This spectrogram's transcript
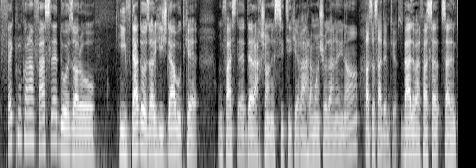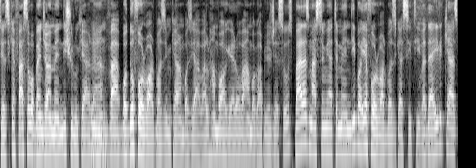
فکر می‌کنم فصل 2017 2018 بود که اون فصل درخشان سیتی که قهرمان شدن و اینا. فصل صد امتیاز. بله بله فصل صد امتیازی که فصل با بنجامین مندی شروع کردن و با دو فوروارد بازی می‌کردن بازی اول هم با آگوئرو و هم با گابریل جسوس. بعد از مصدومیت مندی با یه فوروارد بازی کرد سیتی و دلیلی که از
